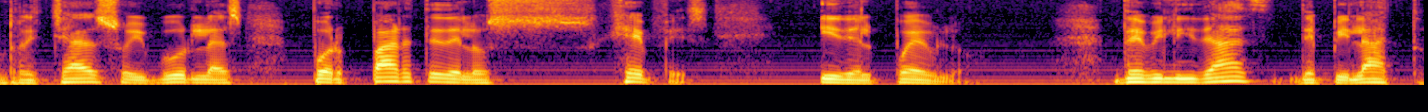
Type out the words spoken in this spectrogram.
rechazo y burlas por parte de los jefes y del pueblo, debilidad de Pilato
